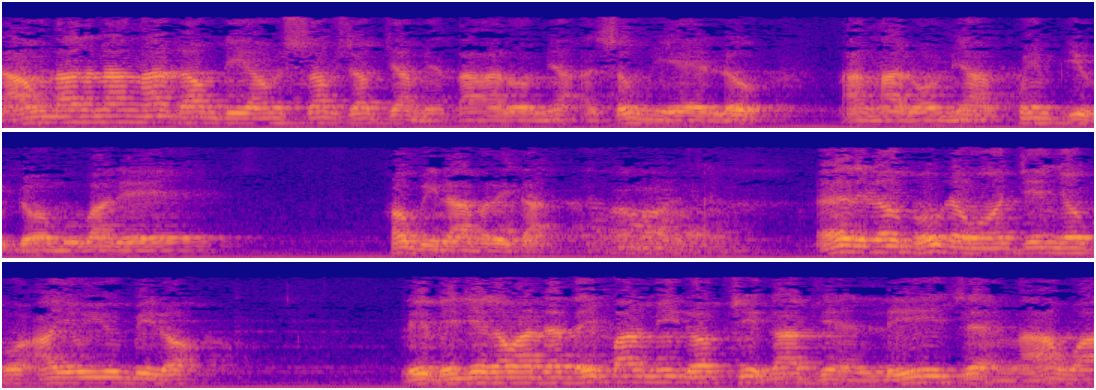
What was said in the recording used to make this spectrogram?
နောင်သာသနာ9000တရားစောင့်ရှောက်ကြမယ်သံဃာတော်များအဆုံးရဲ့လို့သံဃာတော်များခွင့်ပြုတော်မူပါတယ်ဟုတ်ပြီလားပရိသတ်မှန်ပါဗျာအဲဒီလိုဗုဒ္ဓဝါကျင့်ညုတ်ကိုအာယုယူပြီးတော့လေပင်ကျေကဝတသိပါရမီတော်ဖြစ်ကဖြင့်45ဝါ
